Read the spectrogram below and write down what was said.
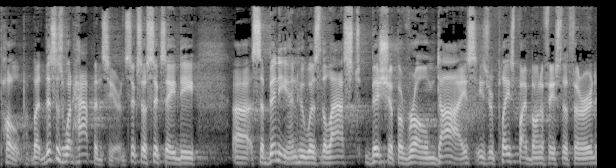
pope. But this is what happens here. In 606 AD, uh, Sabinian, who was the last bishop of Rome, dies. He's replaced by Boniface III,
